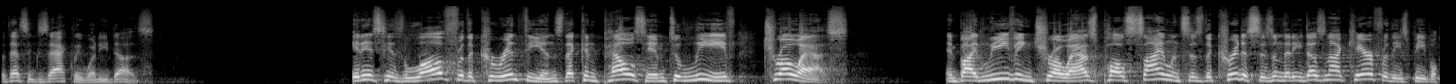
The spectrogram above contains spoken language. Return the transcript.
But that's exactly what he does. It is his love for the Corinthians that compels him to leave Troas. And by leaving Troas, Paul silences the criticism that he does not care for these people.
